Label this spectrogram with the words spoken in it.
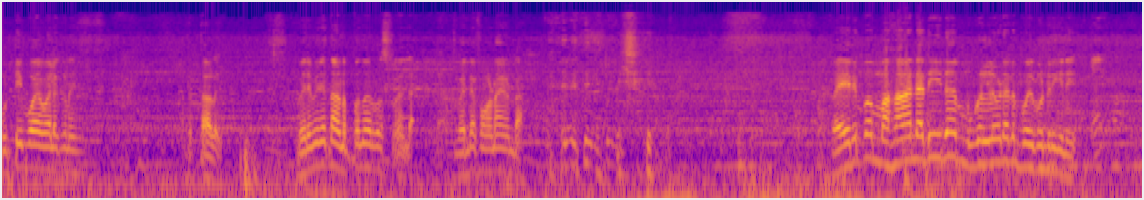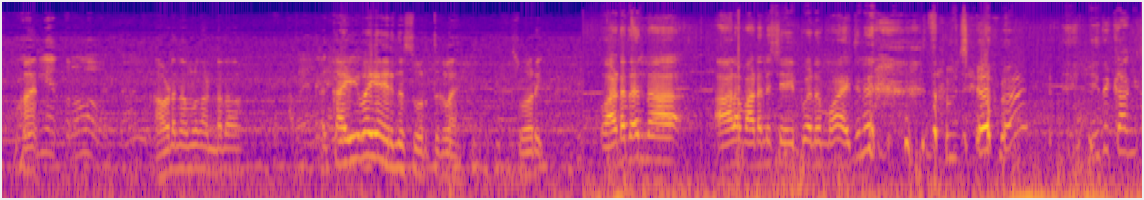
ഊട്ടി പോയ പോലെക്കണ് അടുത്താൾ. പിന്നെ ഇവന് പിന്നെ തണുപ്പൊന്നും പ്രശ്നമില്ല. ഇവന്റെ ഫോണായോണ്ടാ ട്രെയിനിപ്പോ മഹാനദിയുടെ മുകളിലൂടെയാണ് പോയിക്കൊണ്ടിരിക്കുന്നത് അവിടെ നമ്മൾ കണ്ടതോ. കഴിവയായിരുന്നു കഴിവഴിയായിരുന്നു സുഹൃത്തുക്കളെ. സോറി വടതെന്ന ആളെ വടന്റെ ഷേപ്പ് കണ്ടുമ്പോ ഇതിന് ഇത് കങ്ക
